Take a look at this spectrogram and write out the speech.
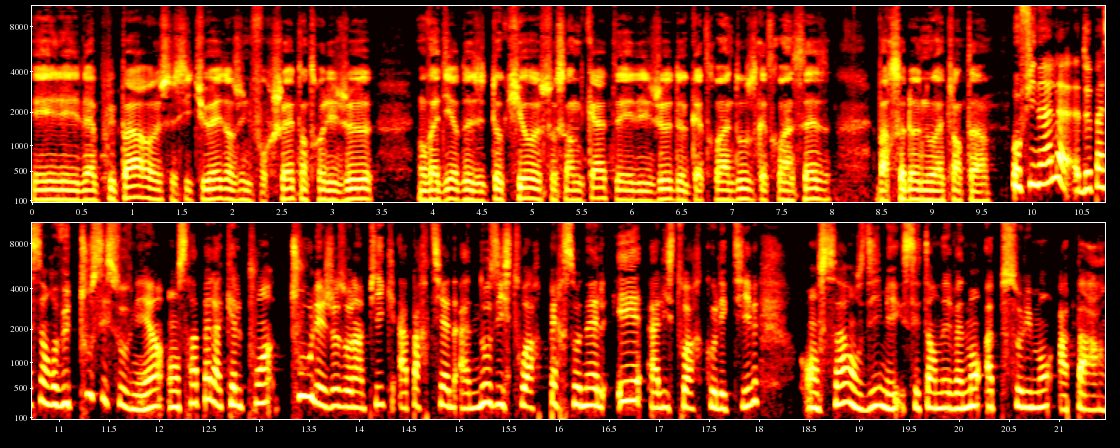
et la plupart se situaient dans une fourchette entre les jeux, on va dire, de Tokyo 64 et les jeux de 92, 96, Barcelone ou Atlanta. Au final, de passer en revue tous ces souvenirs, on se rappelle à quel point tous les Jeux olympiques appartiennent à nos histoires personnelles et à l'histoire collective. En ça, on se dit, mais c'est un événement absolument à part.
